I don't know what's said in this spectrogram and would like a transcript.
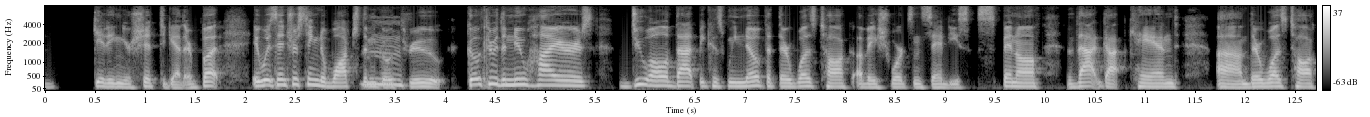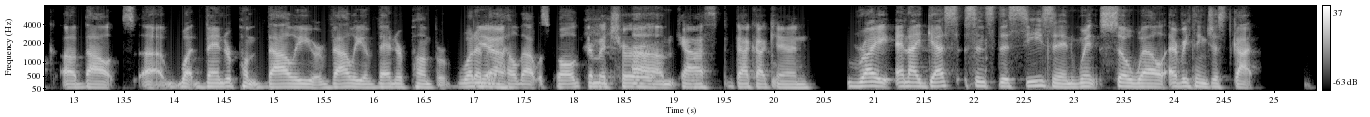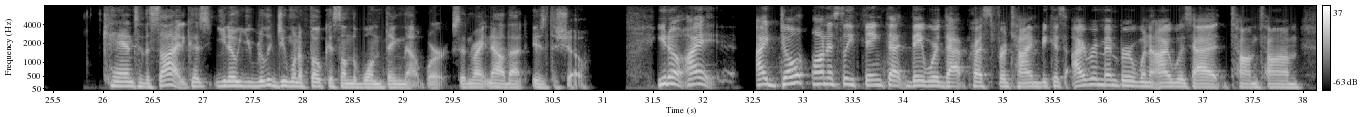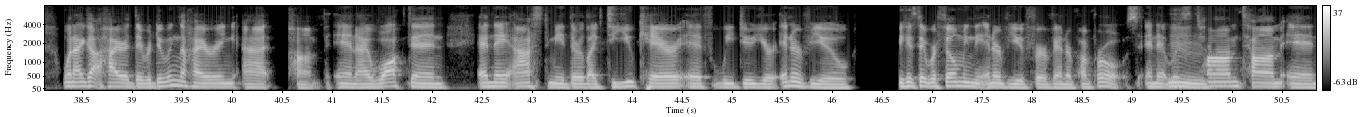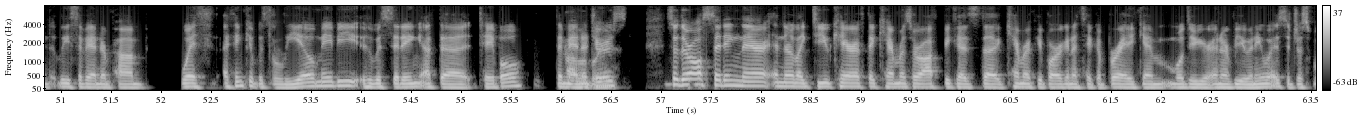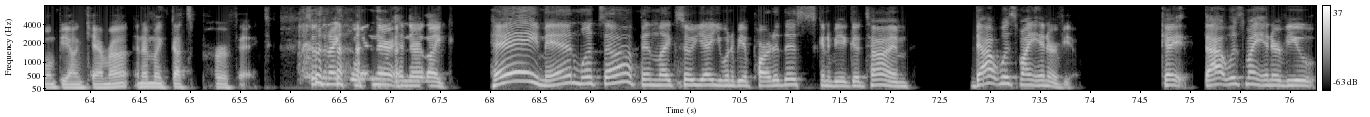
getting your shit together. But it was interesting to watch them go Mm. through go through the new hires, do all of that because we know that there was talk of a Schwartz and Sandy's spinoff that got canned. Um, there was talk about uh, what Vanderpump Valley or Valley of Vanderpump or whatever Yeah. the hell that was called. the mature um, cast that got canned. Right. And I guess since this season went so well, everything just got can to the side because you know you really do want to focus on the one thing that works and right now that is the show you know i i don't honestly think that they were that pressed for time because i remember when i was at tom tom when i got hired they were doing the hiring at pump and i walked in and they asked me they're like do you care if we do your interview because they were filming the interview for vanderpump rules and it was mm. tom tom and lisa vanderpump with I think it was Leo maybe who was sitting at the table, the Probably. managers. So they're all sitting there and they're like, "Do you care if the cameras are off because the camera people are going to take a break and we'll do your interview anyways? It just won't be on camera." And I'm like, "That's perfect." So then I go in there and they're like, "Hey man, what's up?" And like, "So yeah, you want to be a part of this? It's going to be a good time." That was my interview. Okay, that was my interview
